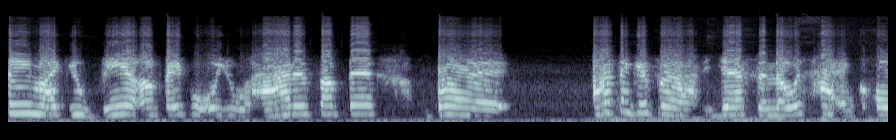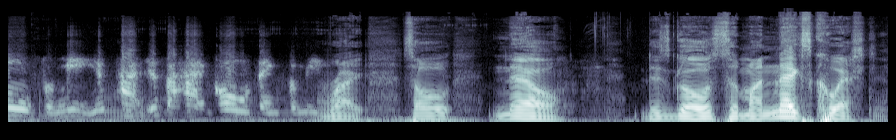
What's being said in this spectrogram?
seem like you being unfaithful or you hiding something. But I think it's a yes and no. It's hot and cold for me. It's hot. It's a hot and cold thing for me. Right. So now this goes to my next question.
